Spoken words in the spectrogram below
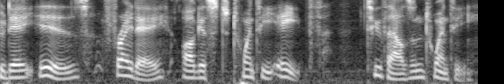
Today is Friday, August 28th, 2020.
